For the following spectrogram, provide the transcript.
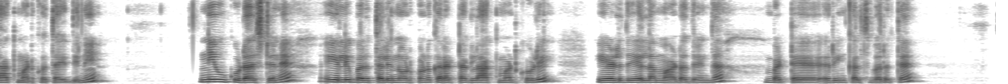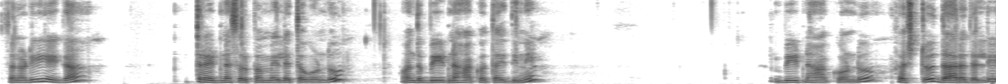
ಲಾಕ್ ಮಾಡ್ಕೋತಾ ಇದ್ದೀನಿ. ನೀವು ಕೂಡ ಅಷ್ಟೇ ಎಲ್ಲಿ ಬರುತ್ತೆ ಅಲ್ಲಿ ನೋಡಿಕೊಂಡು ಕರೆಕ್ಟಾಗಿ ಲಾಕ್ ಮಾಡ್ಕೊಳ್ಳಿ. ಎಳೆದು ಎಲ್ಲ ಮಾಡೋದ್ರಿಂದ ಬಟ್ಟೆ ರಿಂಕಲ್ಸ್ ಬರುತ್ತೆ. ಸೊ ನೋಡಿ ಈಗ ಥ್ರೆಡ್ನ ಸ್ವಲ್ಪ ಮೇಲೆ ತಗೊಂಡು ಒಂದು ಬೀಡನ್ನ ಹಾಕೋತಾ ಇದ್ದೀನಿ. ಬೀಡನ್ನ ಹಾಕ್ಕೊಂಡು ಫಸ್ಟು ದಾರದಲ್ಲಿ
